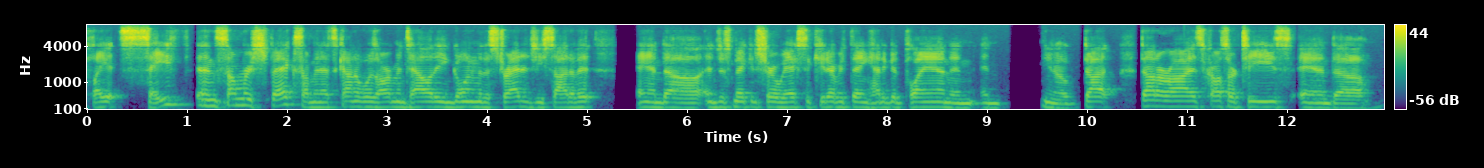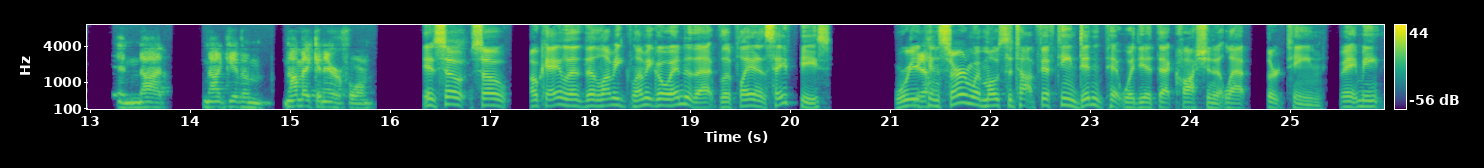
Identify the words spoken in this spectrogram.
play it safe in some respects i mean that's kind of was our mentality and going into the strategy side of it and uh, and just making sure we execute everything had a good plan and and you know dot dot our i's cross our t's and uh, and not not give them not make an error for them yeah, so so okay then let me let me go into that the play it safe piece were you yeah. concerned when most of the top 15 didn't pit with you at that caution at lap 13? I mean,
